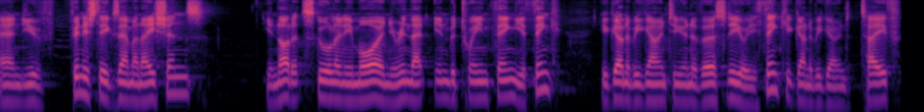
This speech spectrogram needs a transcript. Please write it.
and you've finished the examinations, you're not at school anymore, and you're in that in between thing. You think you're going to be going to university, or you think you're going to be going to TAFE,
